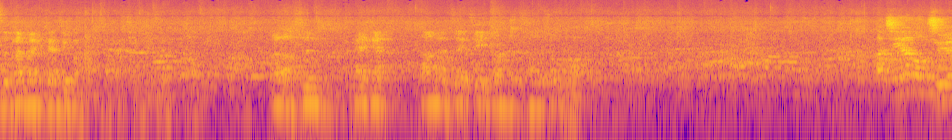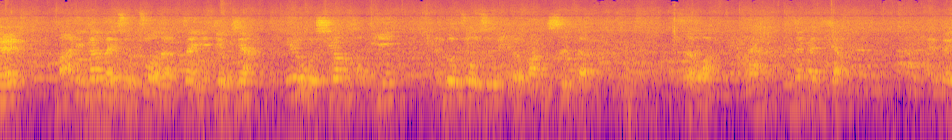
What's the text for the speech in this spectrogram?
实判断一下，就把它找来前面这里。好，那老师你看一下他们在这一端的操作哈。啊，其他同学把你刚才所做的再研究一下，因为我希望统一能够做出一个方式的折法。来，你再开始讲。哎，对。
